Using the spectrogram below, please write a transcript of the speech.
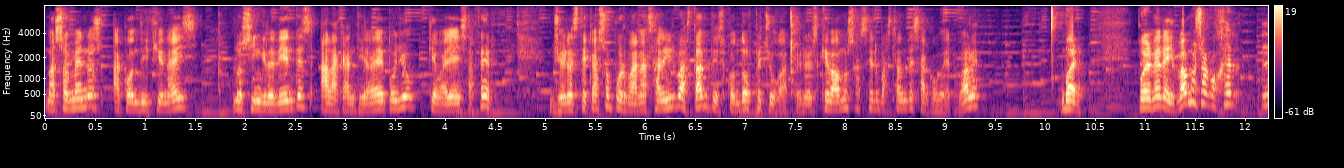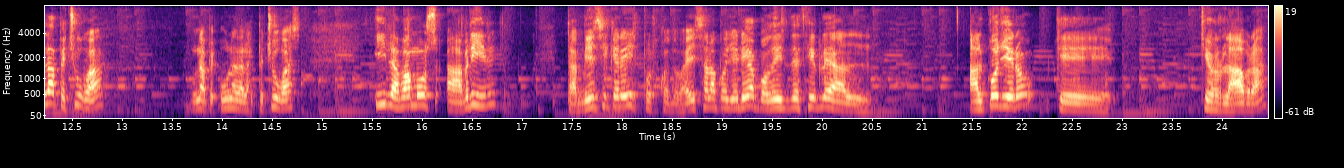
más o menos acondicionáis los ingredientes a la cantidad de pollo que vayáis a hacer. Yo en este caso pues van a salir bastantes con dos pechugas, pero es que vamos a ser bastantes a comer, ¿vale? Bueno, pues veréis, vamos a coger la pechuga, una, de las pechugas, y la vamos a abrir también si queréis, pues cuando vayáis a la pollería podéis decirle al, al pollero que, que os la abra.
